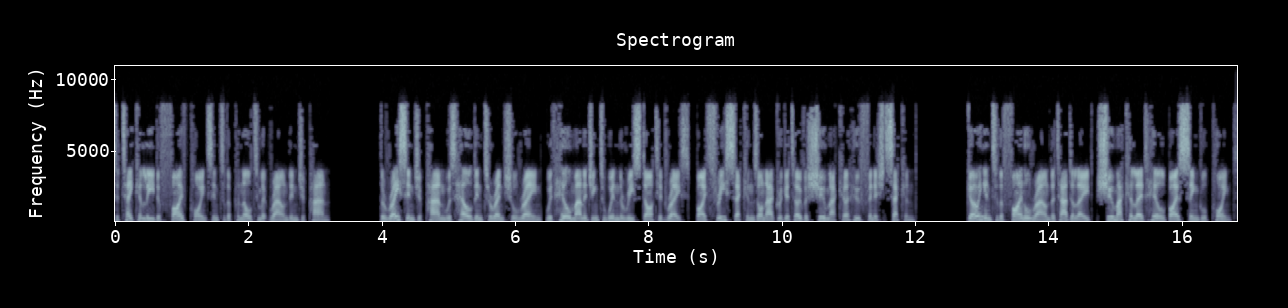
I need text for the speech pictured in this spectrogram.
to take a lead of five points into the penultimate round in Japan. The race in Japan was held in torrential rain, with Hill managing to win the restarted race, by three seconds on aggregate over Schumacher who finished second. Going into the final round at Adelaide, Schumacher led Hill by a single point.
